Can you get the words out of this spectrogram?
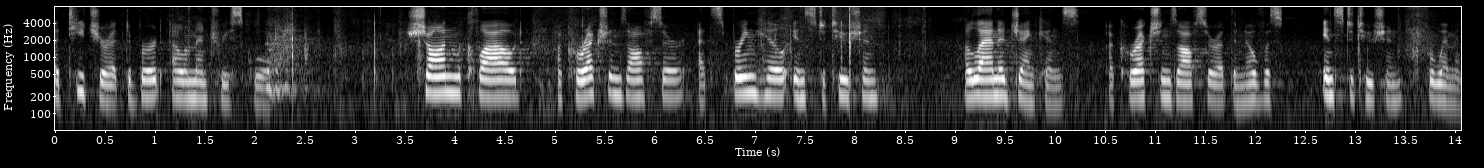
a teacher at Debert Elementary School. Sean McLeod, a corrections officer at Springhill Institution. Alanna Jenkins, a corrections officer at the Nova Institution for Women.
